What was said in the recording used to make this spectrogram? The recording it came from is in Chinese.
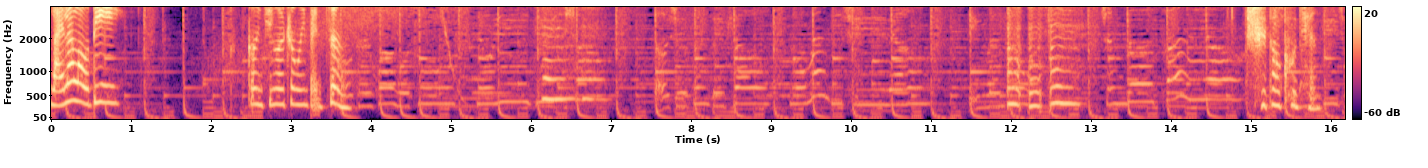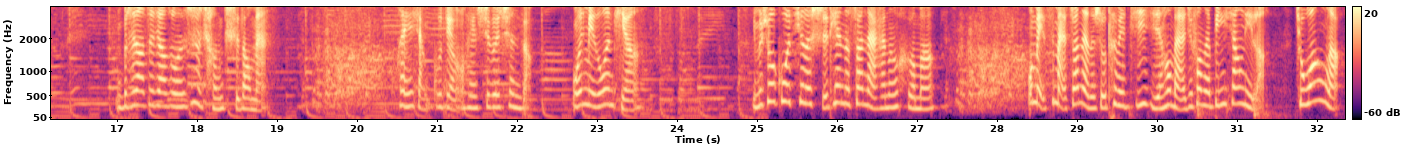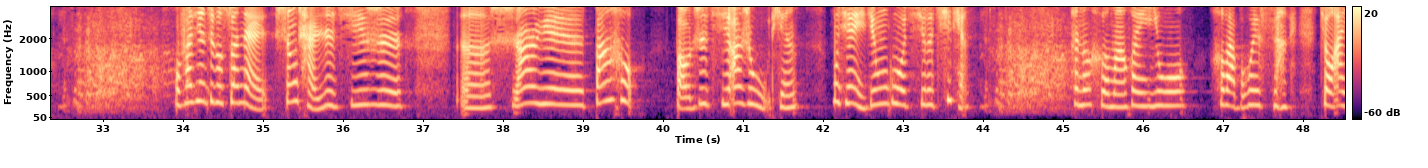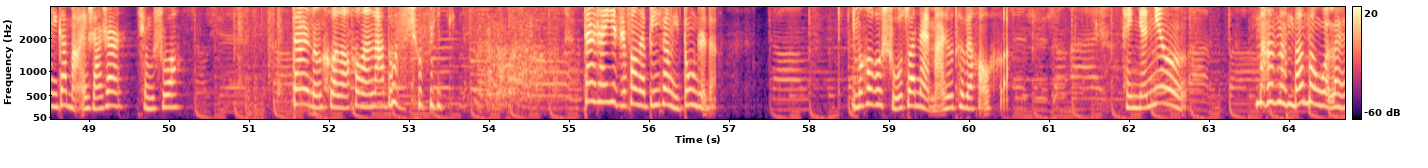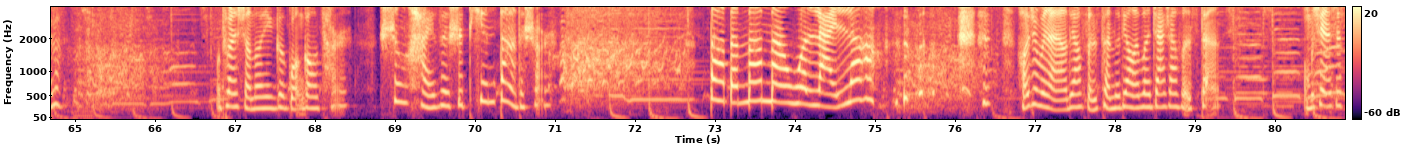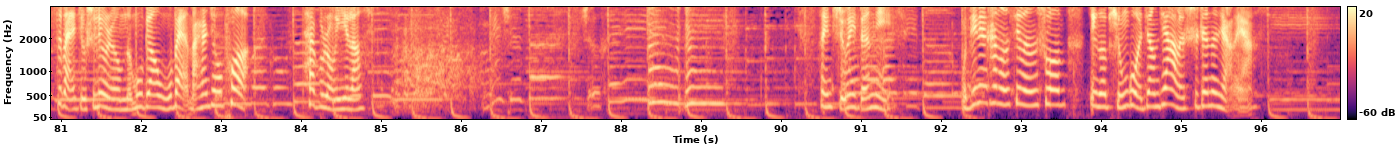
来啦，老弟！恭喜金哥中了一百赞。嗯嗯嗯。迟到扣钱，你不知道这叫做日常迟到吗？欢迎想姑掉，欢迎吃亏趁早。我问你们一个问题啊，你们说过期了十天的酸奶还能喝吗？每次买酸奶的时候特别积极，然后买了就放在冰箱里了，就忘了。我发现这个酸奶生产日期是，呃，十二月八号，保质期二十五天，目前已经过期了七天，还能喝吗？欢迎一屋，喝吧，不会死。叫我阿姨干嘛？有啥事儿？请说。当然能喝了，喝完拉肚子就不行。但是它一直放在冰箱里冻着的。你们喝过熟酸奶吗？就特别好喝。嘿，娘娘，妈妈，妈妈，我来了。我突然想到一个广告词儿：生孩子是天大的事儿。爸爸妈妈，我来了。好久没来了，大家粉丝团都掉了，要不要加一下粉丝团？我们现在是四百九十六人，我们的目标五百，马上就要破了，太不容易了。欢迎只为等你。我今天看到新闻说那个苹果降价了，是真的假的呀？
